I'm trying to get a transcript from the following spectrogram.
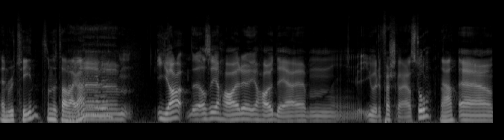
en routine som du tar hver gang? eller? Eh, ja, altså jeg har, jeg har jo det jeg mm, gjorde første gang jeg sto. Ja. eh,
